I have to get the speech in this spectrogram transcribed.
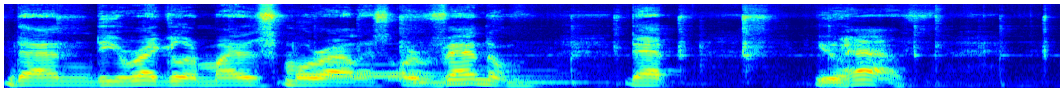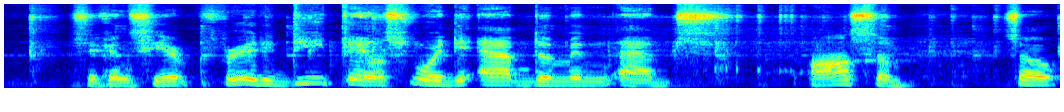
than the regular Miles Morales or Venom that you have. As you can see here, pretty details for the abdomen abs. Awesome. So,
